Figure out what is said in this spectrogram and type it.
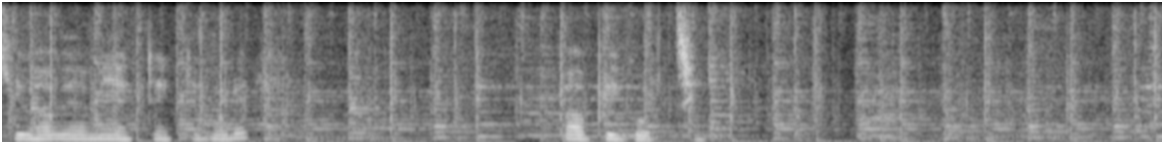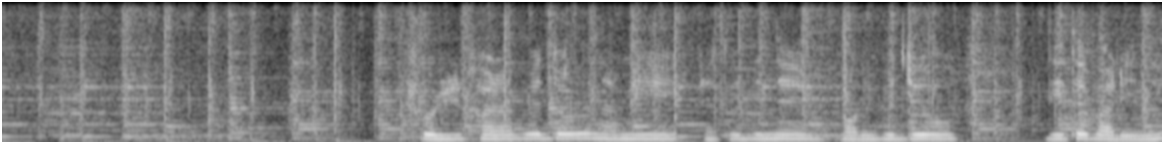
কীভাবে আমি একটা একটা করে পাপড়ি করছি। শরীর খারাপের দরুন আমি এতদিনে বড় ভিডিও দিতে পারিনি।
